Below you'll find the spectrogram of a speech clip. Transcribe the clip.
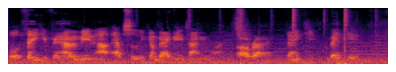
Well, thank you for having me, and I'll absolutely come back anytime you want. All right, Thank you. thank you.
